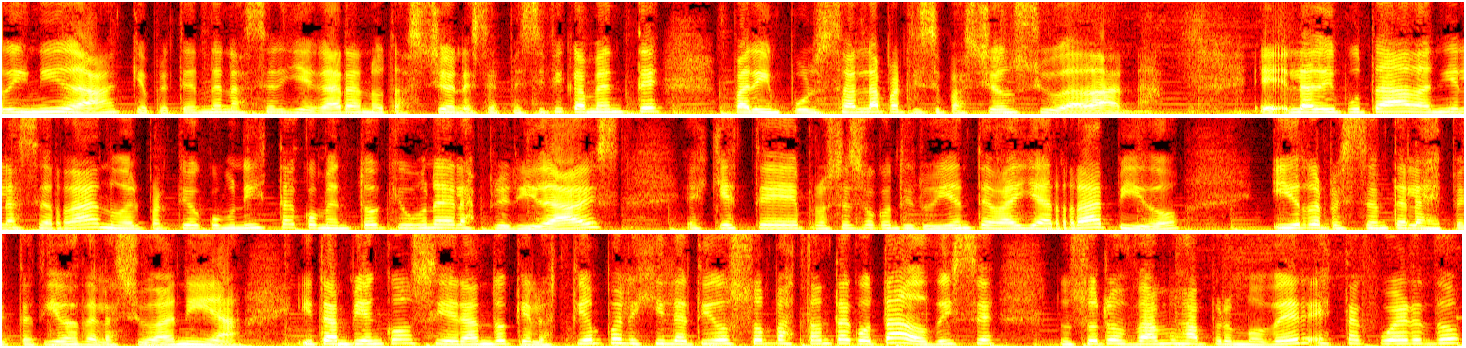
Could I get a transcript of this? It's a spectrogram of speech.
dignidad que pretenden hacer llegar anotaciones, específicamente para impulsar la participación ciudadana. Eh, la diputada Daniela Serrano del Partido Comunista comentó que una de las prioridades es que este proceso constituyente vaya rápido y represente las expectativas de la ciudadanía. Y también considerando que los tiempos legislativos son bastante acotados, dice, nosotros vamos a promover este acuerdo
